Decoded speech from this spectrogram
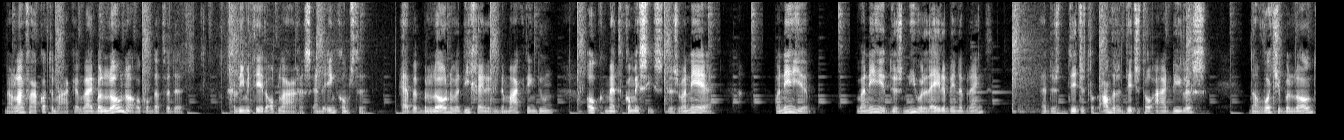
Nou, lang verhaal kort te maken, wij belonen ook, omdat we de gelimiteerde oplages en de inkomsten hebben, belonen we diegenen die de marketing doen ook met commissies. Dus wanneer, wanneer, je, wanneer je dus nieuwe leden binnenbrengt, hè, dus digital, andere digital art dealers, dan word je beloond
